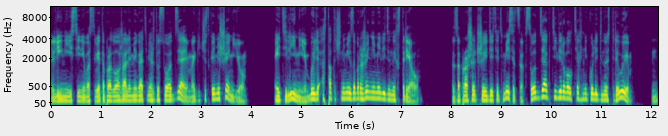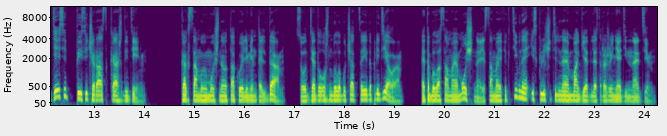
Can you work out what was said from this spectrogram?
Линии синего света продолжали мигать между Суодзя и магической мишенью. Эти линии были остаточными изображениями ледяных стрел. За прошедшие 10 месяцев Суодзя активировал технику ледяной стрелы 10 тысяч раз каждый день. Как самую мощную атаку элемента льда, Судья должен был обучаться и до предела. Это была самая мощная и самая эффективная исключительная магия для сражения один на один.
